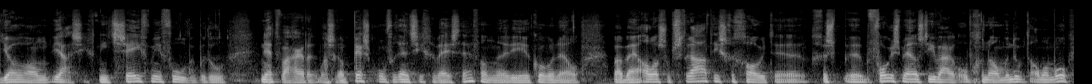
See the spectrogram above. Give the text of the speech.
Johan ja, zich niet safe meer voelde. Ik bedoel, net waar er, was er een persconferentie geweest hè, van uh, de heer Coronel... waarbij alles op straat is gegooid. Uh, uh, voicemails die waren opgenomen, noem het allemaal maar op.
